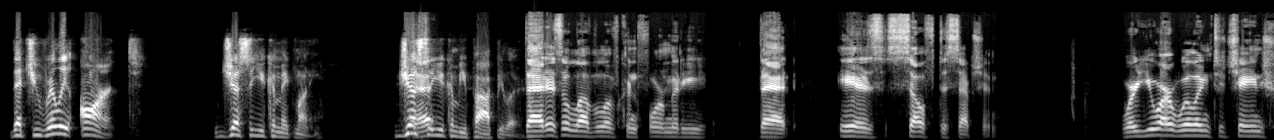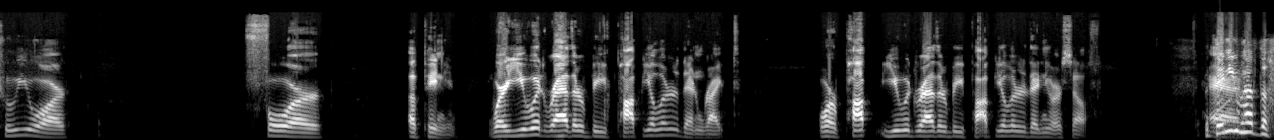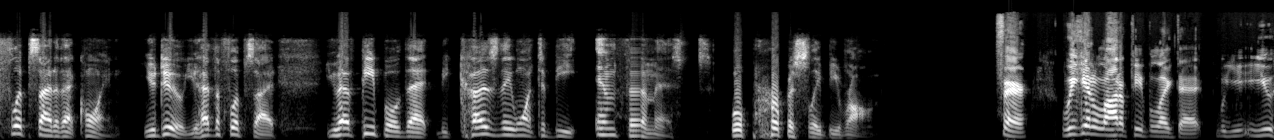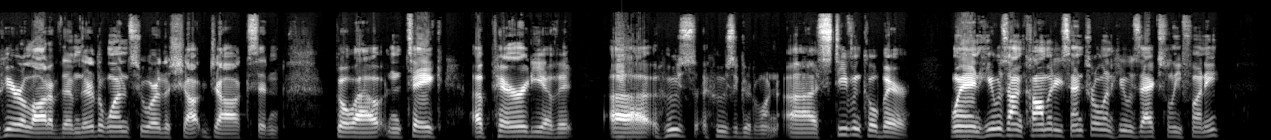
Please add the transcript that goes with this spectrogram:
that you really aren't just so you can make money, just so you can be popular. That is a level of conformity that is self deception, where you are willing to change who you are for opinion, where you would rather be popular than right, or pop you would rather be popular than yourself. But then you have the flip side of that coin. You do. You have the flip side. You have people that, because they want to be infamous, will purposely be wrong. Fair. We get a lot of people like that. You, you hear a lot of them. They're the ones who are the shock jocks and go out and take a parody of it. Uh, who's who's a good one? Uh, Stephen Colbert. When he was on Comedy Central and he was actually funny,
